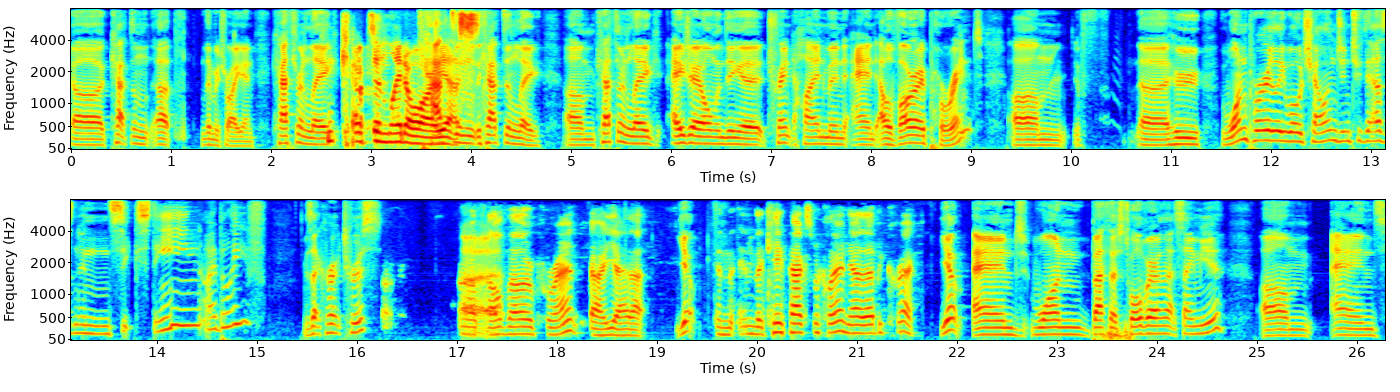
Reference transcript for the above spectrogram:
uh, Captain. Uh, let me try again. Katherine Legge. Captain Lador, Captain, yes. Captain Legg, um, Katherine Legge, AJ Allmendinger, Trent Hindman, and Alvaro Parente, um, f- uh, who won Pirelli World Challenge in 2016, I believe. Is that correct, Chris? Uh, Alvaro Parente. Uh, yeah, that Yep, in the, in the K-Pax McLaren. Yeah, that'd be correct. yep, and won Bathurst 12 hour in that same year. Um, and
